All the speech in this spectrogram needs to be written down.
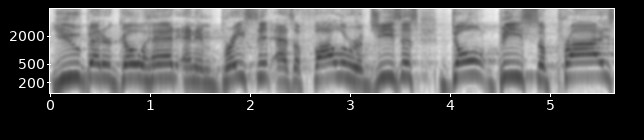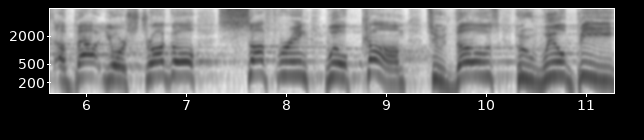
You better go ahead and embrace it as a follower of Jesus. Don't be surprised about your struggle. Suffering will come to those who will be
